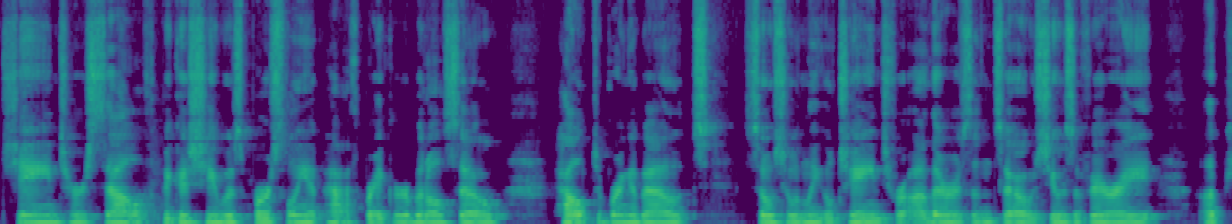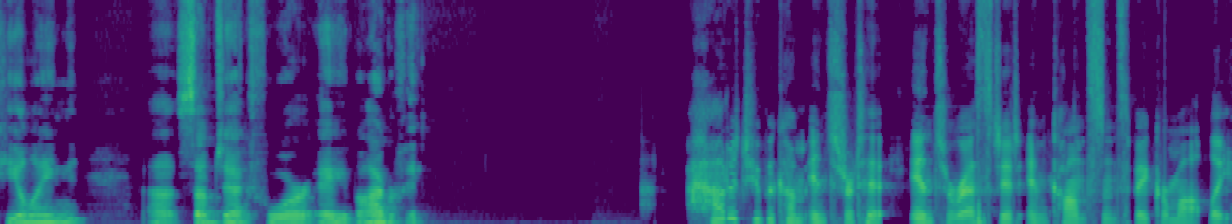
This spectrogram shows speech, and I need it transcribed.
change herself because she was personally a pathbreaker, but also helped to bring about social and legal change for others. And so she was a very appealing uh, subject for a biography. How did you become interested interested in Constance Baker Motley?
